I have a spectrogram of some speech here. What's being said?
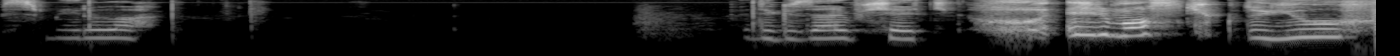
Bismillah. Hadi güzel bir şey çık. Elmas çıktı yuh.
